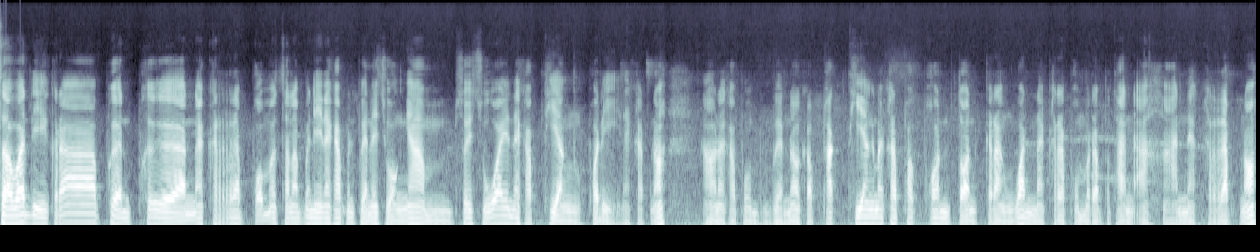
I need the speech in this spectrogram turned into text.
สวัสดีครับเพื่อนเพื่อนๆนะครับผมสำหรับวันนี้นะครับเป็นเพื่อนในช่วงย่ำสวยๆนะครับเที่ยงพอดีนะครับเนาะเอานะครับผมเพื่อนๆเนาะกับพักเที่ยงนะครับพักผ่อนตอนกลางวันนะครับ ผมรับประทานอาหารนะครับเนาะ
